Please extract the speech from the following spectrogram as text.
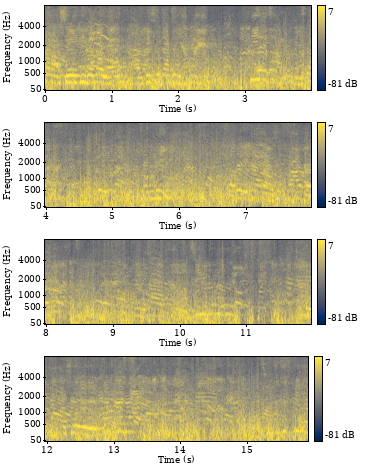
大溪，第三道龙潭，第四道是杨梅。第二场的比赛，这一道是中立，这一道是沙德，这一道是金，这一道是中山。好，这是第二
